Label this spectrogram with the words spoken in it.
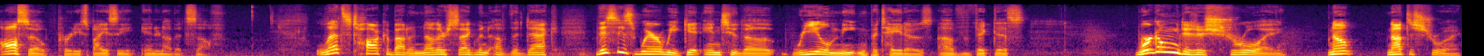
also pretty spicy in and of itself. Let's talk about another segment of the deck. This is where we get into the real meat and potatoes of Victus. We're going to destroy, nope, not destroy.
